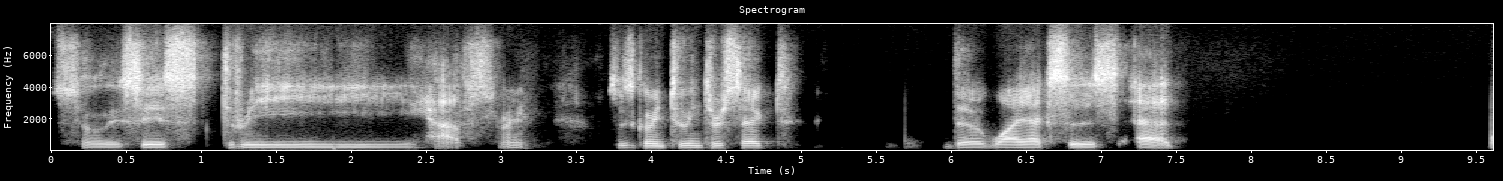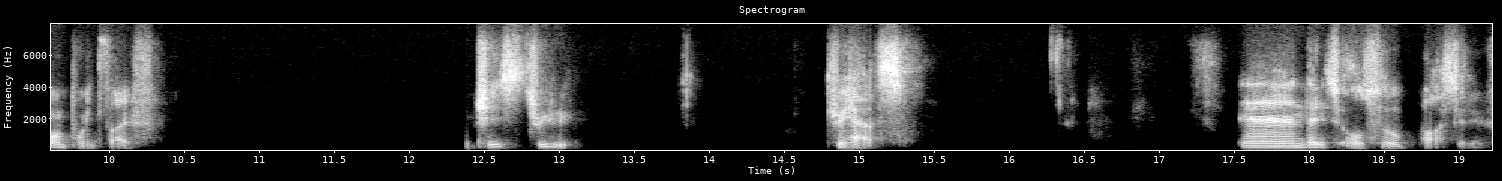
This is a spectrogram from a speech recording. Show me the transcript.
So this is three halves, right? So it's going to intersect the y-axis at 1.5, which is three, three halves. And that is also positive.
